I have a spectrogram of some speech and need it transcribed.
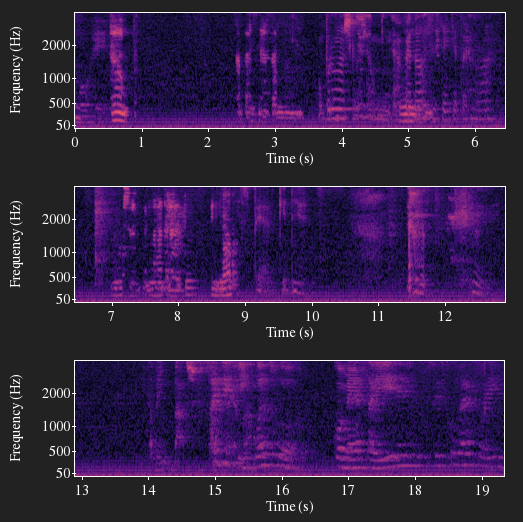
morrer. Então, tá aparecendo essa mão. O Bruno acho que vai dar, um, vai dar uma assistência para ela. Piloto. Espero que dê. Tá bem baixo. mas enfim, enquanto começa aí, vocês conversam aí.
